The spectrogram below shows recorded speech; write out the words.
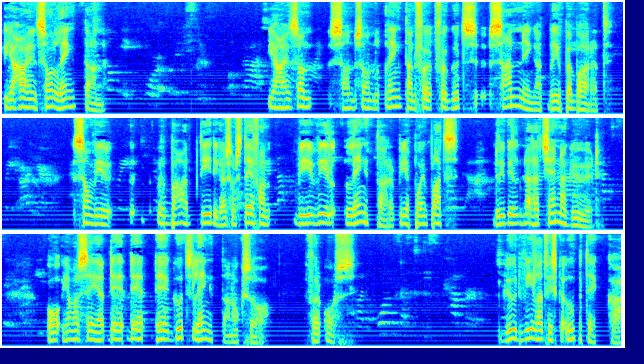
Jag har en sån längtan. Jag har en sån, sån, sån längtan för, för Guds sanning att bli uppenbarat. Som vi bad tidigare, som Stefan, vi, vi längtar, vi är på en plats där vi vill lära känna Gud. Och jag måste säga att det, det, det är Guds längtan också för oss. Gud vill att vi ska upptäcka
